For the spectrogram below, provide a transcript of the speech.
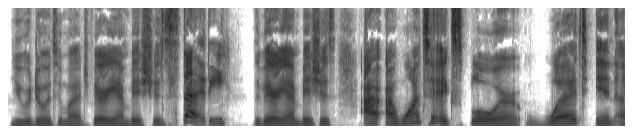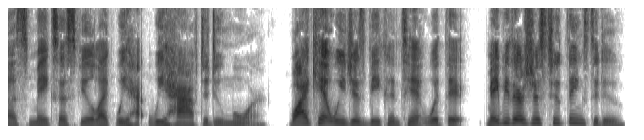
You were doing too much. Very ambitious. Study. The very ambitious. I, I want to explore what in us makes us feel like we ha- we have to do more. Why can't we just be content with it? Maybe there's just two things to do.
